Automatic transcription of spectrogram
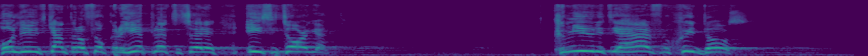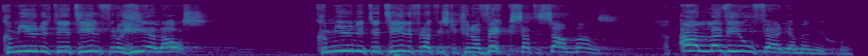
håll dig utkanten av flocken och helt plötsligt så är det ett easy target. Community är här för att skydda oss. Community är till för att hela oss. Community är till för att vi ska kunna växa tillsammans. Alla vi är ofärdiga människor.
